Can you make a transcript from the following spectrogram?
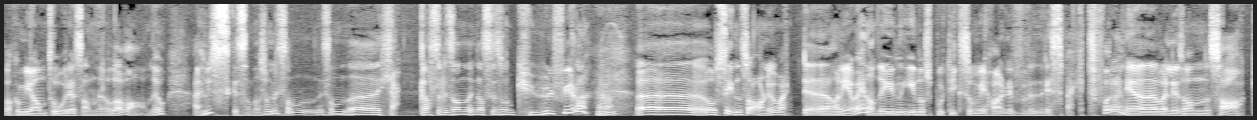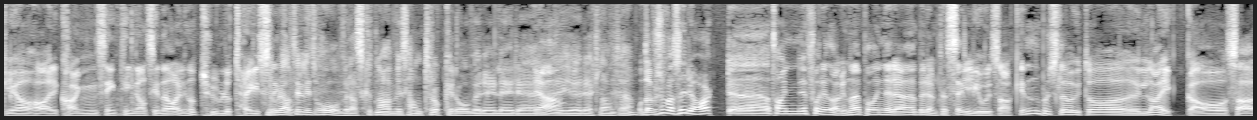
Da kom Jan Tore Sanner, og da var han jo Jeg husker Sanner som litt sånn, litt sånn eh, kjekkas, litt sånn, ganske sånn kul fyr, da. Ja. Uh, og siden så har han jo vært uh, Han er jo en av de i norsk politikk som vi har respekt for. Han er veldig sånn saklig og har kan tingene sine. Aldri noe tull og tøys. Liksom. Du blir liksom. alltid litt overrasket når, hvis han tråkker over eller uh, Ja. gjør et eller annet. Ja. Og Derfor så var det så rart at han forrige dagen her på den der berømte Seljord-saken plutselig var ute og lika og sa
